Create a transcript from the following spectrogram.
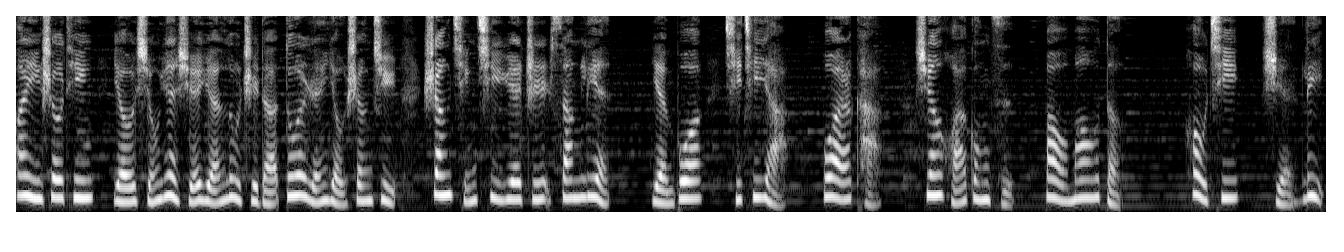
欢迎收听由熊院学员录制的多人有声剧《伤情契约之丧恋》，演播：琪琪雅、波尔卡、喧哗公子、豹猫等，后期雪莉。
